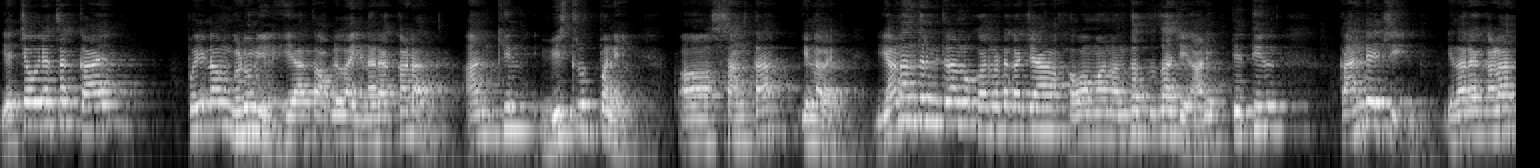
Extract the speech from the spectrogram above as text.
याच्यावर याचा काय परिणाम घडून येईल हे आता आपल्याला येणाऱ्या काळात आणखीन विस्तृतपणे सांगता येणार आहे. यानंतर मित्रांनो कर्नाटकाच्या हवामान अंदाजाची आणि तेथील कांद्याची येणाऱ्या काळात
